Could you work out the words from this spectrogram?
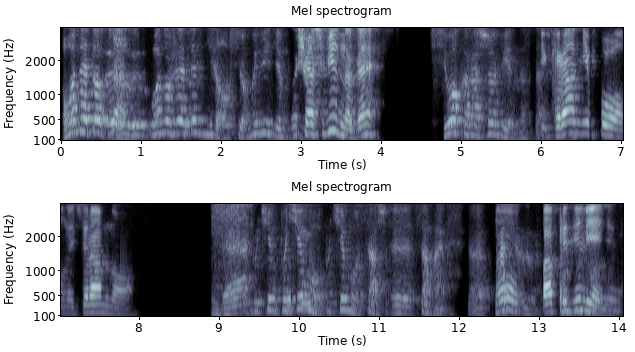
Он, это, э, Да. он уже это сделал, все, мы видим. Ну сейчас видно, да? Все хорошо видно, Саш. Экран не полный все равно. Да. Почему, почему, почему, Саш, э, самое, э, Ну, по определению.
